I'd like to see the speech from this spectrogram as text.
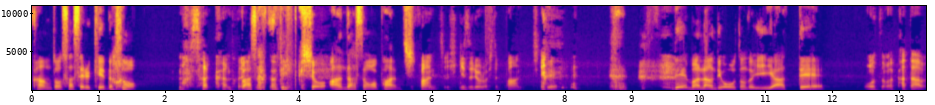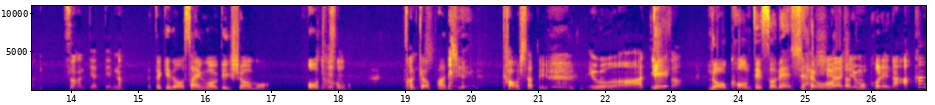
カウントさせるけど、まさかのまさかビッグショー、アンダーソンをパンチ。パンチ。引きずり下ろしてパンチ。で、で、まあ、ラウンディ・オートンと言い合って、オートが肩ズワンってやってんな。やったけど、最後はビッグショーも、オートンも、パンチパンチ、倒したという。うわーって言ってさ。ノーコンテストで試合終わったもうこれなあかんっ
